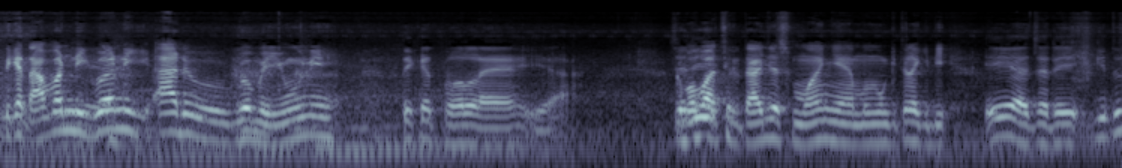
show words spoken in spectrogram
tiket apa nih gua nih? Aduh, gua bingung nih. tiket boleh ya Coba Pak cerita aja semuanya, mumpung kita lagi di iya jadi gitu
